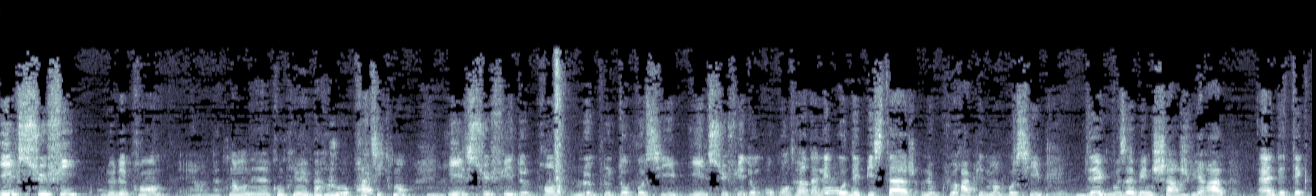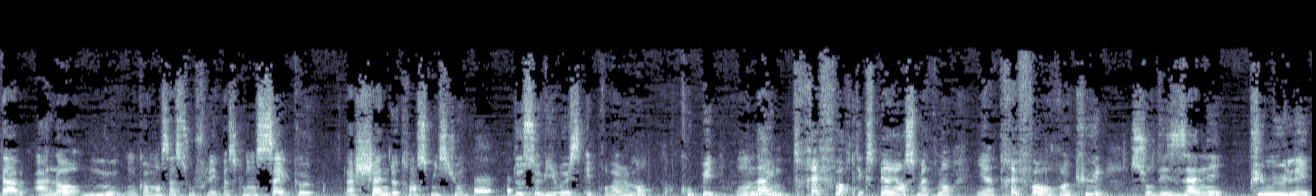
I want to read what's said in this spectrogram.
Il suffit de les prendre. Maintenant, on est un comprimé par jour pratiquement. Il suffit de le prendre le plus tôt possible. Il suffit donc au contraire d'aller au dépistage le plus rapidement possible. Dès que vous avez une charge virale indétectable, alors nous, on commence à souffler parce qu'on sait que la chaîne de transmission de ce virus est probablement coupée. On a une très forte expérience maintenant et un très fort recul sur des années cumulées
